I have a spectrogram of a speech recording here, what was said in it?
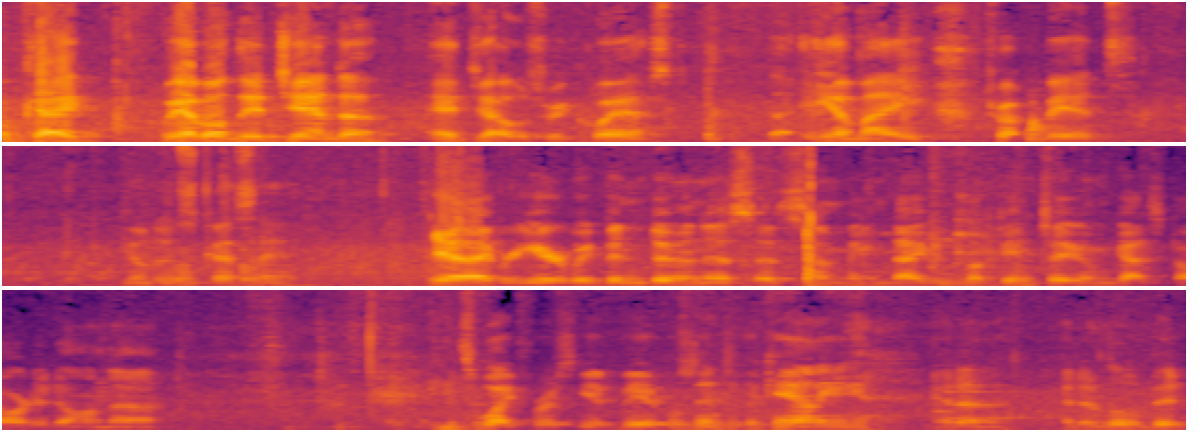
Okay, we have on the agenda, at Joe's request, the EMA truck bids. You want to discuss that? Yeah, every year we've been doing this, as something me and David looked into and got started on, uh, it's a way for us to get vehicles into the county at a, at a little bit,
